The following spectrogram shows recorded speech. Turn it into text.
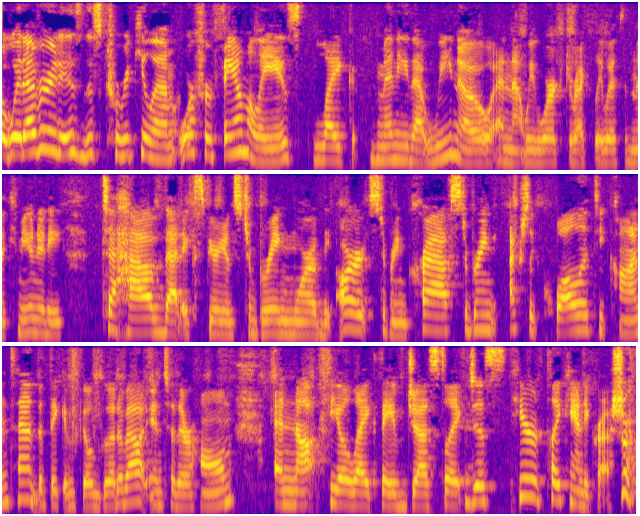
but whatever it is, this curriculum, or for families like many that we know and that we work directly with in the community, to have that experience to bring more of the arts, to bring crafts, to bring actually quality content that they can feel good about into their home and not feel like they've just like just here play Candy Crush or,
